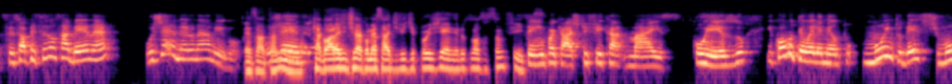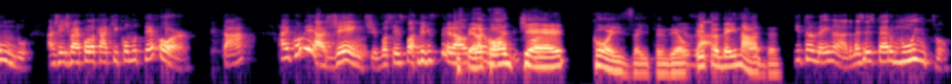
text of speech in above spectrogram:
vocês só precisam saber, né? O gênero, né, amigo? Exatamente. gênero. Que agora a gente vai começar a dividir por gêneros nossas fanfics. Sim, porque eu acho que fica mais coeso. E como tem um elemento muito deste mundo, a gente vai colocar aqui como terror, tá? Aí, como é a gente, vocês podem esperar Espera o terror. qualquer coisa, entendeu? E Exato. também nada. E também nada, mas eu espero muito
